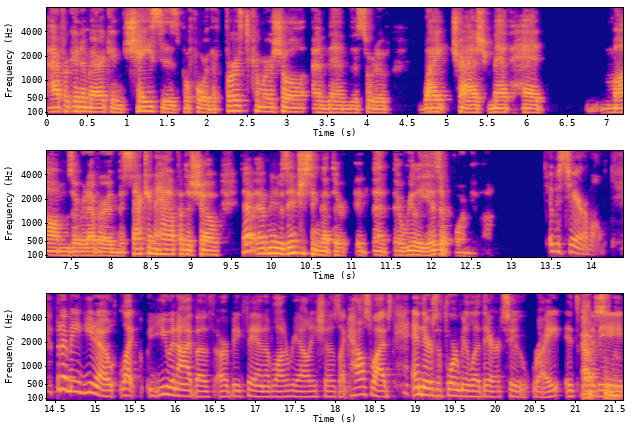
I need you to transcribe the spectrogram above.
African American chases before the first commercial and then the sort of white trash meth head moms or whatever in the second half of the show. That I mean, it was interesting that there that there really is a formula. It was terrible. But I mean, you know, like you and I both are a big fan of a lot of reality shows like Housewives, and there's a formula there too, right? It's going to be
